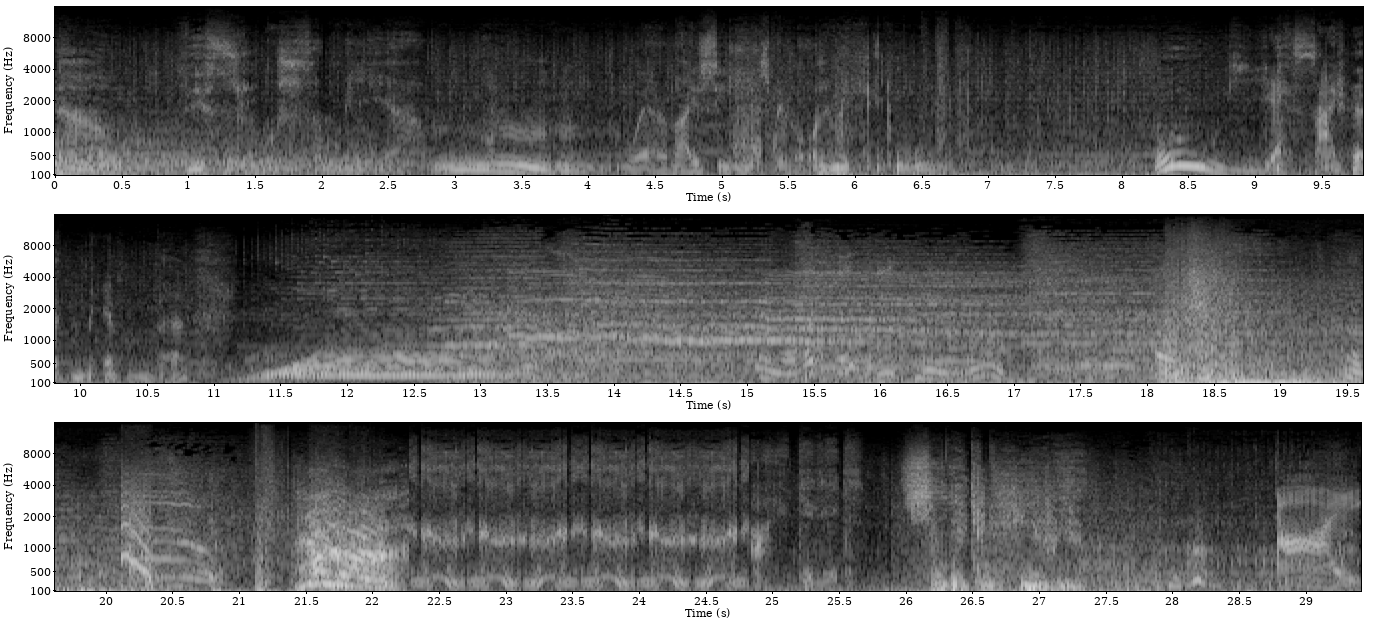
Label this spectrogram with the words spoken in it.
Now, this looks familiar. Mm, where have I seen this before? Let me think. Oh, yes, I remember. You know, what's that Disney move? I did it. So they can hear you. I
